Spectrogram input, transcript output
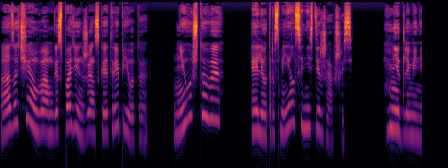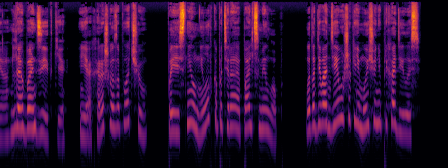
«А зачем вам, господин, женское тряпье-то? Неужто вы...» Эллиот рассмеялся, не сдержавшись. «Не для меня, для бандитки. Я хорошо заплачу», — пояснил, неловко потирая пальцами лоб. Вот одевать девушек ему еще не приходилось.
